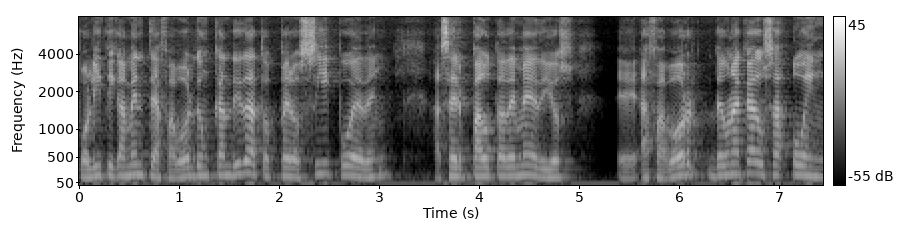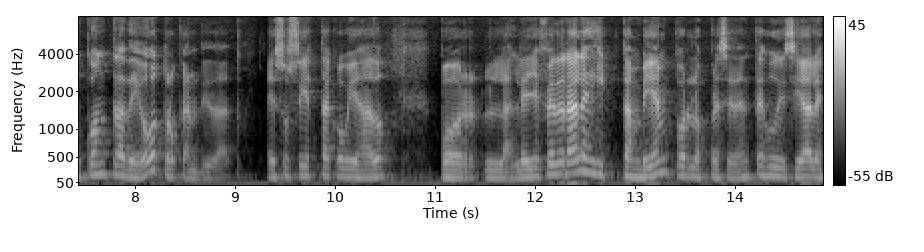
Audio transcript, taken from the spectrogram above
políticamente a favor de un candidato, pero sí pueden hacer pauta de medios eh, a favor de una causa o en contra de otro candidato. Eso sí está cobijado por las leyes federales y también por los precedentes judiciales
